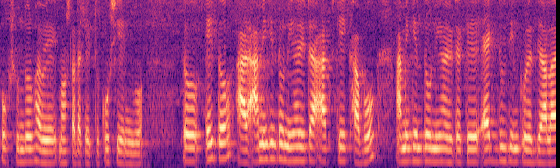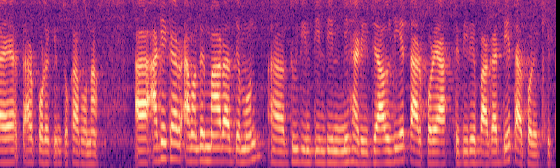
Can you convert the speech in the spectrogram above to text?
খুব সুন্দরভাবে মশলাটাকে একটু কষিয়ে নিব। তো এই তো, আর আমি কিন্তু নিহারিটা আজকে খাব। আমি কিন্তু নিহারিটাকে এক দুই দিন করে জ্বালায় তারপরে কিন্তু খাব না। আগেকার আমাদের মারা যেমন দুই দিন, তিন দিন নিহারি জাল দিয়ে তারপরে আস্তে ধীরে বাগার দিয়ে তারপরে খেত।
